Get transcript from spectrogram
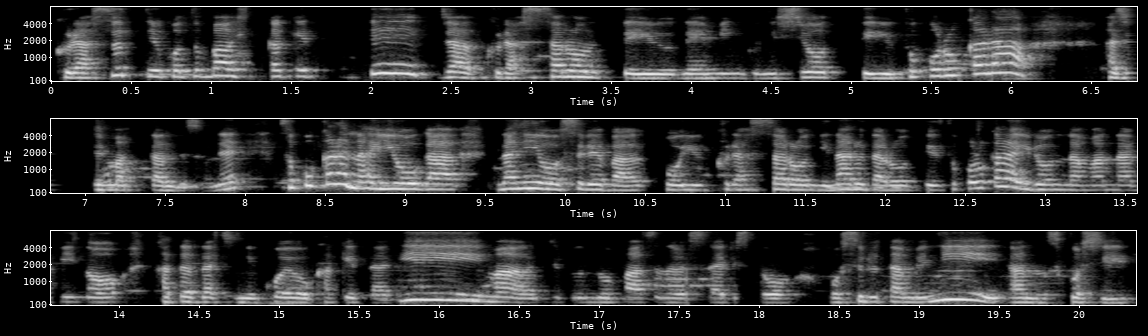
暮らすっていう言葉を引っ掛けてじゃあクラスサロンっていうネーミングにしようっていうところから始始まったんですよね。そこから内容が何をすればこういうクラスサロンになるだろうっていうところからいろんな学びの方たちに声をかけたり、まあ、自分のパーソナルスタイリストをするためにあの少し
